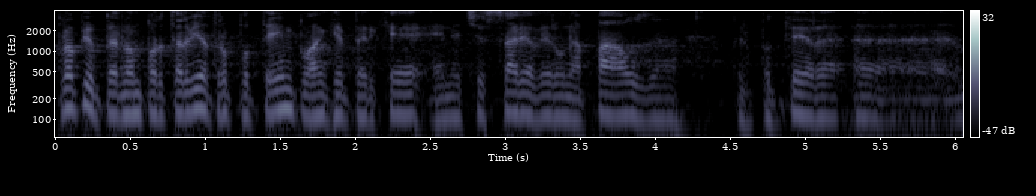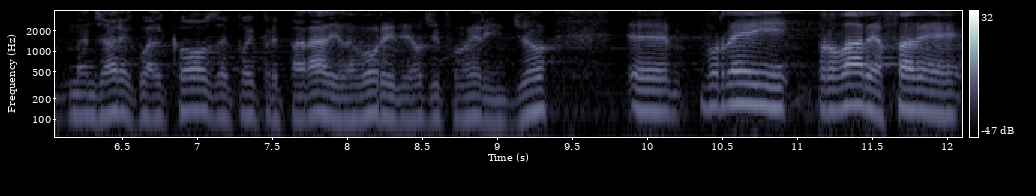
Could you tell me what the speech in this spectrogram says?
proprio per non portare via troppo tempo, anche perché è necessario avere una pausa per poter eh, mangiare qualcosa e poi preparare i lavori di oggi pomeriggio, eh, vorrei provare a fare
